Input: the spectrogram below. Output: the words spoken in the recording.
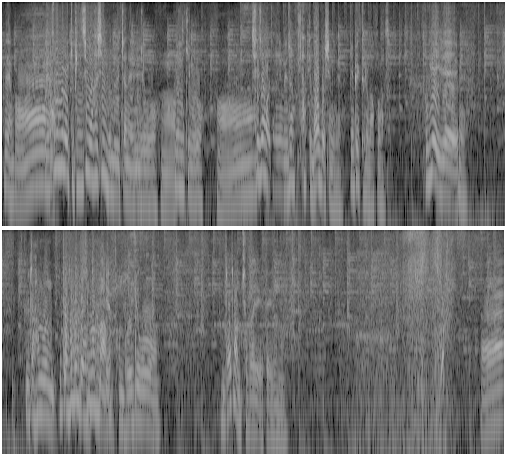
그냥 어. 왼손으로 이렇게 빈스윙을 하시는 분들 있잖아요. 이런 식으로 어. 그런 느낌으로 어. 치자마자 그냥 왼손 탁 이렇게 넣어보시면 돼요. 임팩트를 맞고 나서. 그게 이제, 네. 일단 한 번, 일단 한 번 더 시범만 볼게요. 한번 보여주고. 나도 한번 쳐봐야 되겠다, 이거는. 아.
